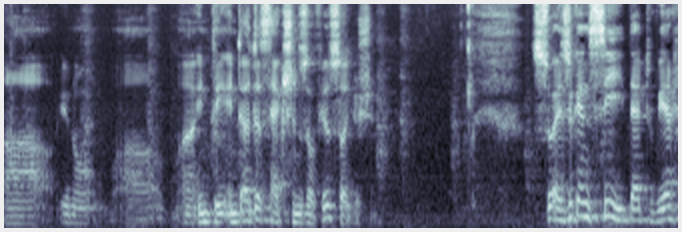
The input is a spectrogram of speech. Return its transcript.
uh, you know uh, uh, in the in the other sections of your solution. So as you can see that we are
